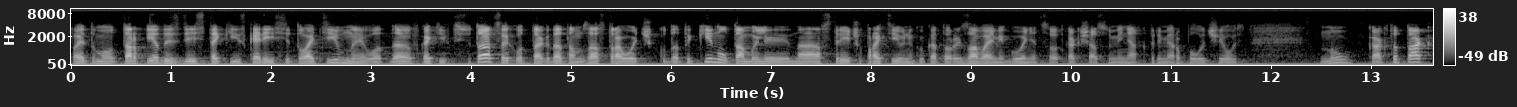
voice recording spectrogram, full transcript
Поэтому торпеды здесь такие, скорее, ситуативные. Вот, да, в каких-то ситуациях вот так, да, там за островочек куда-то кинул, там, или на встречу противнику, который за вами гонится. Вот как сейчас у меня, к примеру, получилось. Ну, как-то так.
